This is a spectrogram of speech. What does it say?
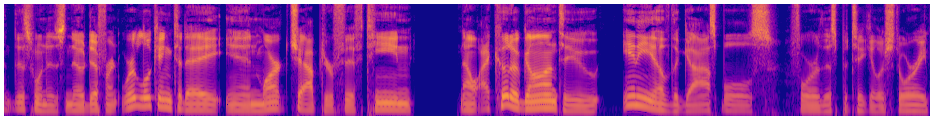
this one is no different. We're looking today in Mark chapter 15. Now, I could have gone to any of the Gospels for this particular story.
